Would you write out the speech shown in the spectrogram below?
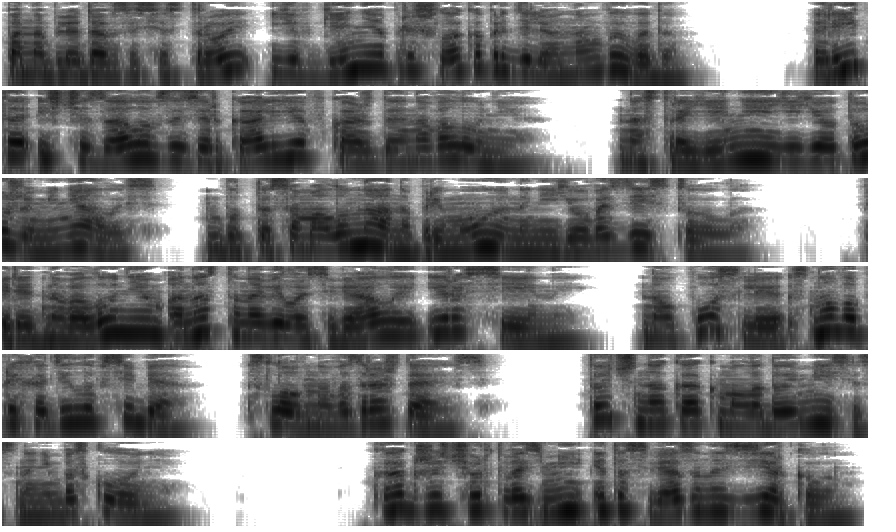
Понаблюдав за сестрой, Евгения пришла к определенным выводам. Рита исчезала в зазеркалье в каждое новолуние. Настроение ее тоже менялось, будто сама луна напрямую на нее воздействовала. Перед новолунием она становилась вялой и рассеянной, но после снова приходила в себя, словно возрождаясь, точно как молодой месяц на небосклоне. Как же, черт возьми, это связано с зеркалом?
